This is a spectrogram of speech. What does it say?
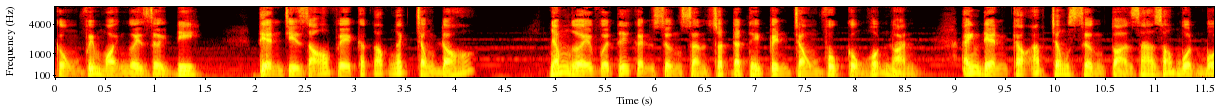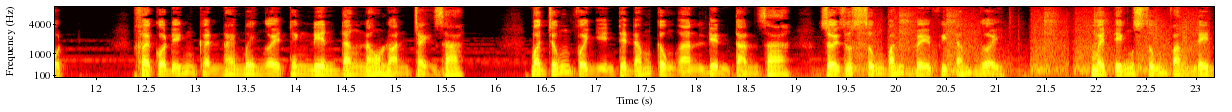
cùng với mọi người rời đi. Tiện chỉ rõ về các ngóc ngách trong đó. Nhóm người vừa tới gần xưởng sản xuất đã thấy bên trong vô cùng hỗn loạn. Ánh đèn cao áp trong xưởng tỏa ra gió một một. Phải có đến gần 20 người thanh niên đang náo loạn chạy ra. Bọn chúng vừa nhìn thấy đám công an liền tản ra rồi rút súng bắn về phía đám người. Mấy tiếng súng vang lên,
